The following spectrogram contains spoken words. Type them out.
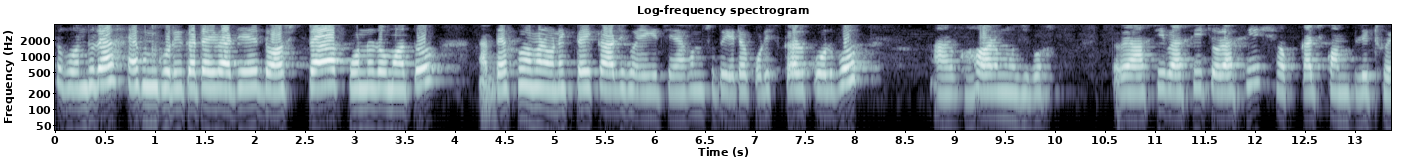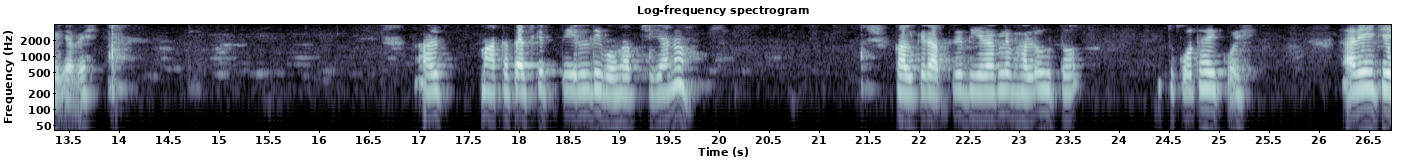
তো বন্ধুরা, এখন ঘড়ির কাটাই বাজে দশটা পনেরো মতো। আর দেখো আমার অনেকটাই কাজ হয়ে গেছে। এখন শুধু এটা পরিষ্কার করব আর ঘর মুছবো। তবে আশি বাসি চৌরাশি সব কাজ কমপ্লিট হয়ে যাবে। আর মাথাতে আজকে তেল দিব ভাবছি, জানো? কালকে রাত্রে দিয়ে রাখলে ভালো হতো। তো কোথায় কই? আর এই যে,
